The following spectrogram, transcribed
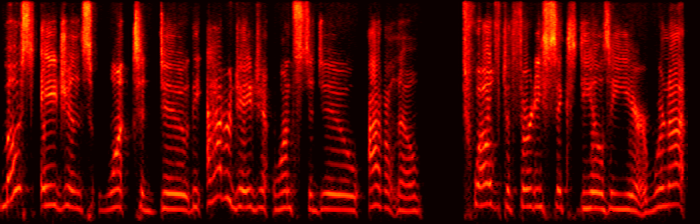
most agents want to do, the average agent wants to do, I don't know, 12 to 36 deals a year. We're not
